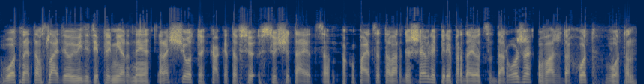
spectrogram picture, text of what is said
Вот на этом слайде вы видите примерные расчеты, как это все, все считается. Покупается товар дешевле, перепродается дороже, ваш доход вот он.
